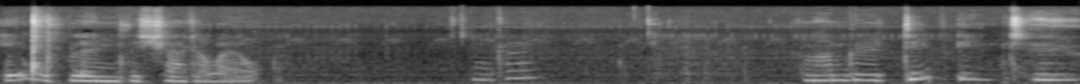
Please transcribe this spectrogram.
it will blend the shadow out. Okay? And I'm going to dip into.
